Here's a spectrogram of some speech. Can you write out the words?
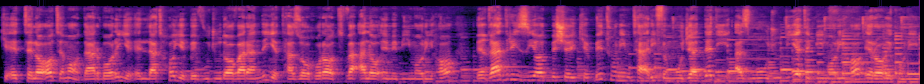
که اطلاعات ما درباره علتهای به وجود آورنده تظاهرات و علائم بیماری ها به قدری زیاد بشه که بتونیم تعریف مجددی از موجودیت بیماری ها ارائه کنیم.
